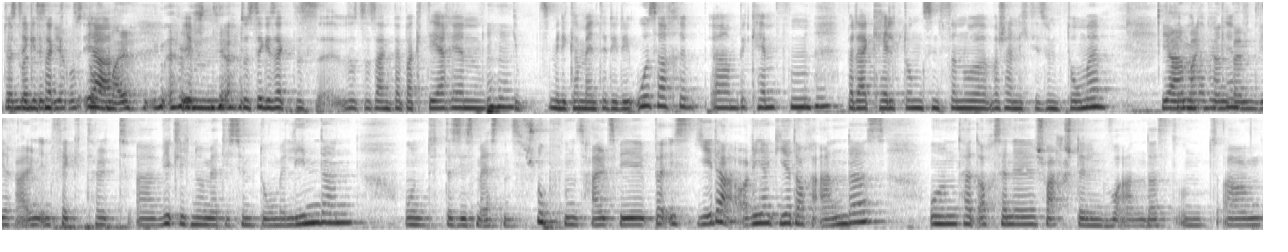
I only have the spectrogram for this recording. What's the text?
Du hast ja gesagt, ja, erwischt, eben, ja. du hast ja gesagt, dass sozusagen bei Bakterien mhm. gibt es Medikamente, die die Ursache äh, bekämpfen. Mhm. Bei der Erkältung sind es dann nur wahrscheinlich die Symptome. Ja, man, kann bekämpft? beim viralen Infekt halt äh, wirklich nur mehr die Symptome lindern. Und das ist meistens Schnupfen, Halsweh. Da ist, jeder reagiert auch anders und hat auch seine Schwachstellen woanders. Und ähm,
